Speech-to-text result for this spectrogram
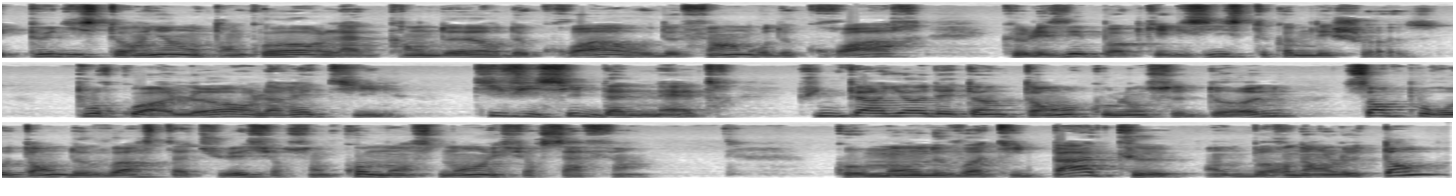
et peu d'historiens ont encore la candeur de croire ou de feindre de croire que les époques existent comme des choses. Pourquoi alors leur est-il difficile d'admettre qu'une période est un temps que l'on se donne sans pour autant devoir statuer sur son commencement et sur sa fin? Comment ne voit-il pas que, en bordant le temps,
